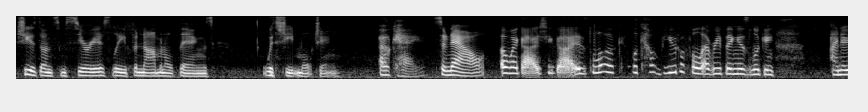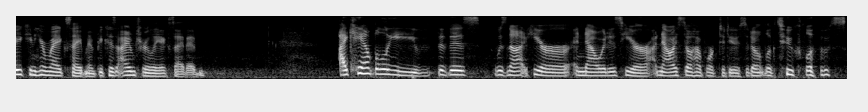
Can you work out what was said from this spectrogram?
she has done some seriously phenomenal things with sheet mulching. Okay, so now, oh my gosh, you guys, look, look how beautiful everything is looking. I know you can hear my excitement because I'm truly excited. I can't believe that this was not here and now it is here. Now I still have work to do, so don't look too close.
